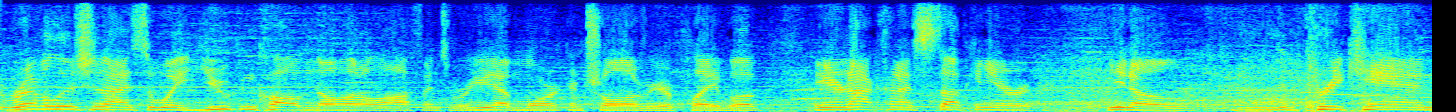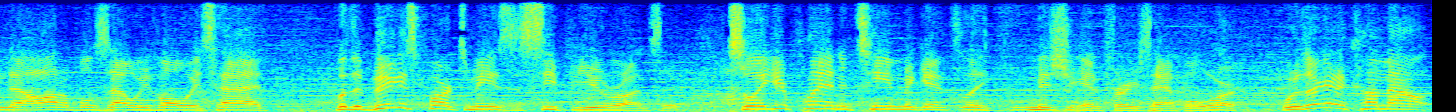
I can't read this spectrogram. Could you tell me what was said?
revolutionized the way you can call no huddle offense, where you have more control over your playbook and you're not kind of stuck in your, you know, pre-canned audibles that we've always had. But the biggest part to me is the CPU runs it. So like you're playing a team against like Michigan, for example, where, where they're going to come out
